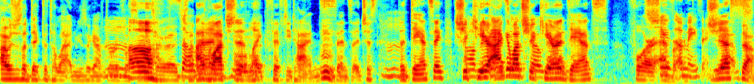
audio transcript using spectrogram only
I was just addicted to Latin music afterwards. listening Ugh. to it. So I've watched it like 50 times Mm. since. It just the dancing. Oh, the Shakira, I dancing could watch so Shakira good. dance forever. She's amazing. Just Yeah.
